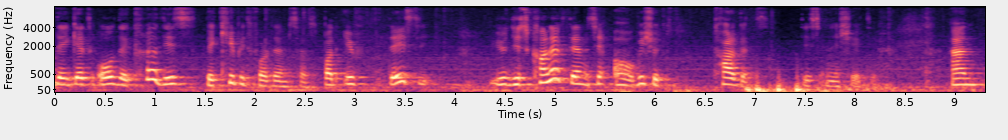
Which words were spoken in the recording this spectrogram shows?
they get all the credits, they keep it for themselves. But if they you disconnect them and say, oh, we should target this initiative. And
